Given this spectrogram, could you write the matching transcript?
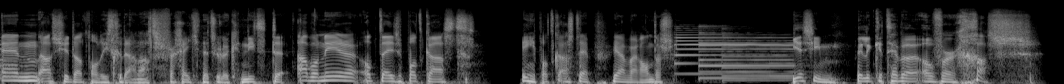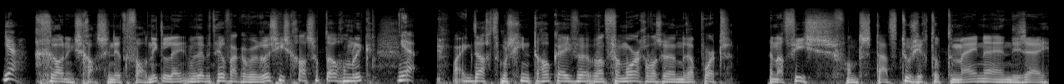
En als je dat nog niet gedaan had, vergeet je natuurlijk niet te abonneren op deze podcast in je podcast-app. Ja, waar anders. Jessim, wil ik het hebben over gas. Ja, Gronings gas in dit geval. Niet alleen, we hebben het heel vaak over Russisch gas op het ogenblik. ja. Maar ik dacht misschien toch ook even, want vanmorgen was er een rapport, een advies van het staatstoezicht op de mijnen. En die zei:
